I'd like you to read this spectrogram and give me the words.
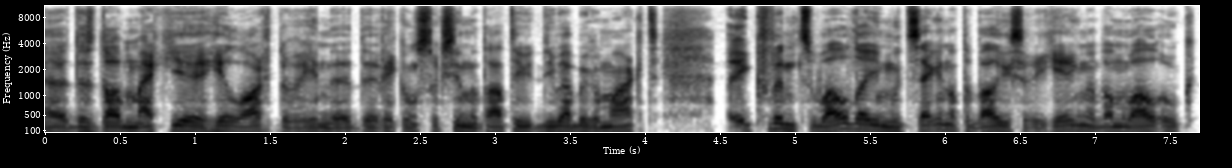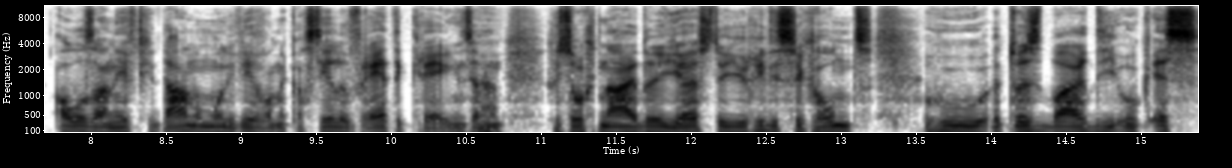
Uh, dus dat merk je heel hard doorheen de, de reconstructie inderdaad die, die we hebben gemaakt. Ik vind wel dat je moet zeggen dat de Belgische regering er dan wel ook alles aan heeft gedaan om Olivier van de Kastelen vrij te krijgen. Ze hebben gezocht naar de juiste juridische grond, hoe betwistbaar die ook is.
